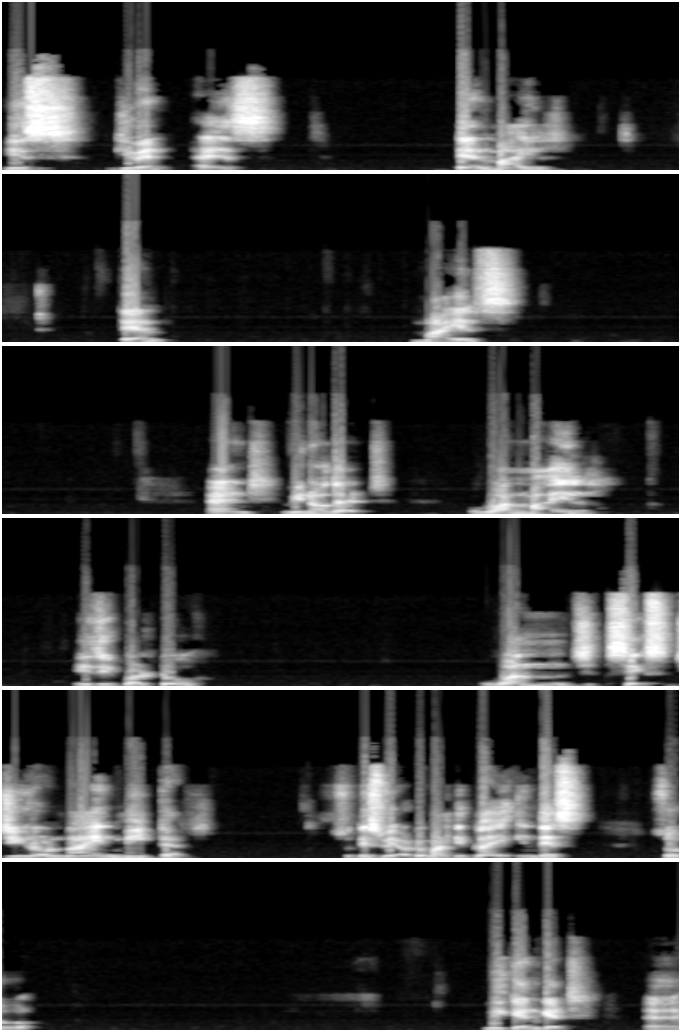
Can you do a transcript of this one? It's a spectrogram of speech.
is given as 10 mile. 10 miles. And we know that 1 mile is equal to 1609 meter. So this we have to multiply in this. So we can get uh,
